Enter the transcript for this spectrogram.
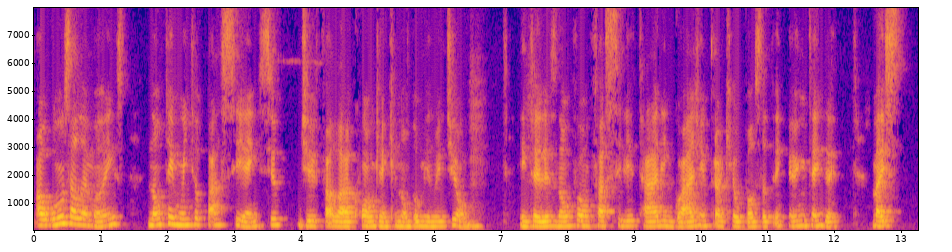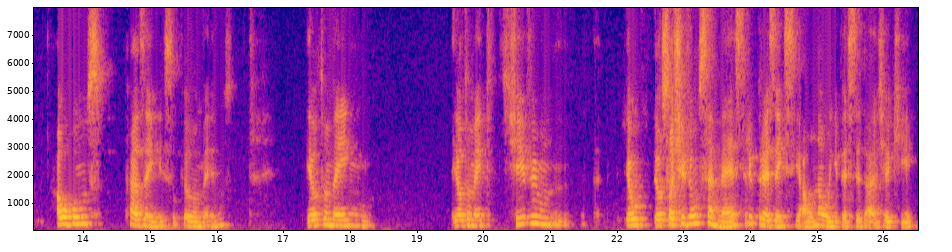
alguns alemães não têm muita paciência de falar com alguém que não domina o idioma. Então, eles não vão facilitar a linguagem para que eu possa entender. Mas alguns fazem isso, pelo menos. Eu também eu também tive um eu, eu só tive um semestre presencial na universidade aqui.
